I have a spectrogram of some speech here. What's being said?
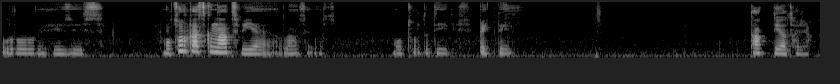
Olur olur ezeriz. Motor kaskını at bir ya. Allah'ını seviyorsun. Motorda değiliz. Bekleyin. Tak diye atacak.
